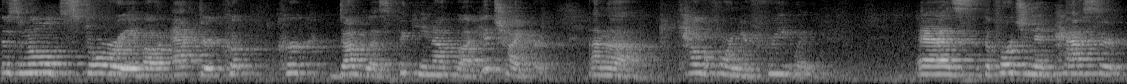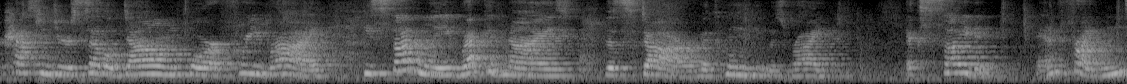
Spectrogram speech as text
There's an old story about actor Kirk Douglas picking up a hitchhiker on a California freeway. As the fortunate passenger settled down for a free ride, he suddenly recognized the star with whom he was riding. Excited and frightened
